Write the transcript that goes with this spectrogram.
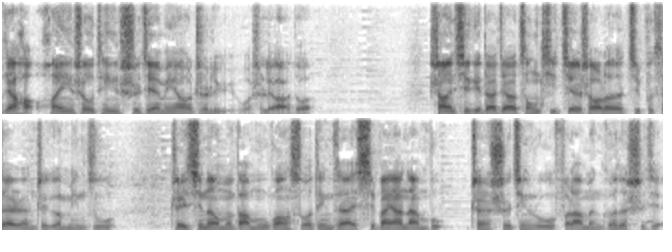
大家好，欢迎收听《世界民谣之旅》，我是刘耳朵。上一期给大家总体介绍了吉普赛人这个民族，这一期呢，我们把目光锁定在西班牙南部，正式进入弗拉门戈的世界。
